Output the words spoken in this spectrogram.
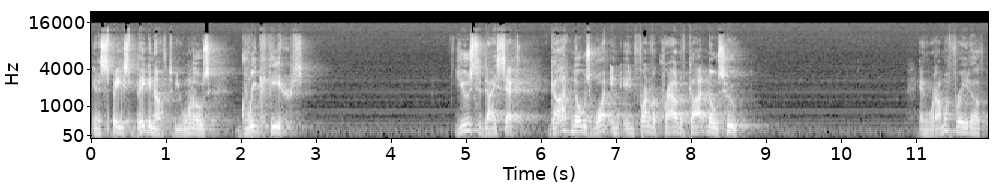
in a space big enough to be one of those Greek theaters used to dissect God knows what in, in front of a crowd of God knows who. And what I'm afraid of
